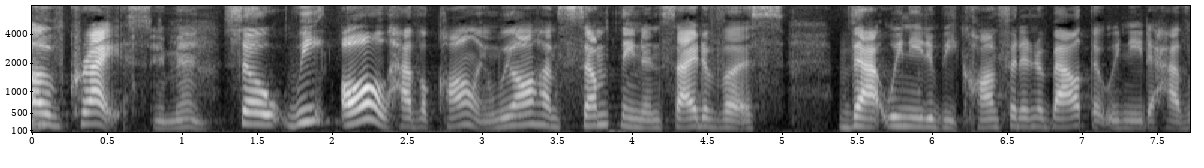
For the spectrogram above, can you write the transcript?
of Christ. Amen. So we all have a calling. We all have something inside of us that we need to be confident about, that we need to have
